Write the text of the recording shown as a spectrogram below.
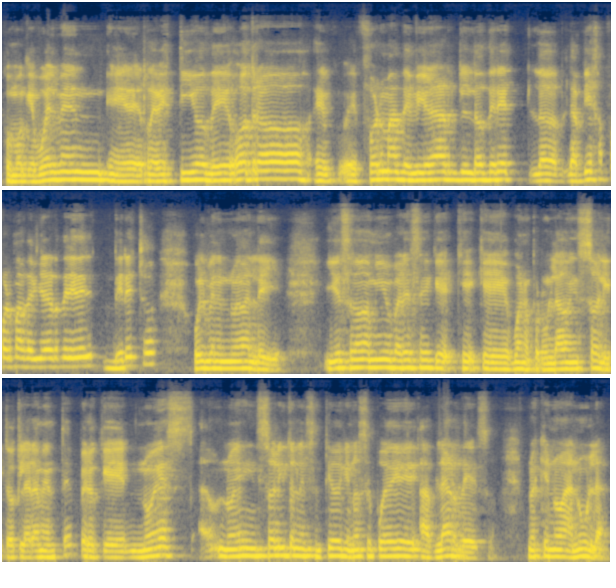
Como que vuelven eh, revestidos de otras eh, eh, formas de violar los derechos, las viejas formas de violar derechos, vuelven en nuevas leyes. Y eso a mí me parece que, que, bueno, por un lado insólito, claramente, pero que no es, no es insólito en el sentido de que no se puede hablar de eso. No es que no anula,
